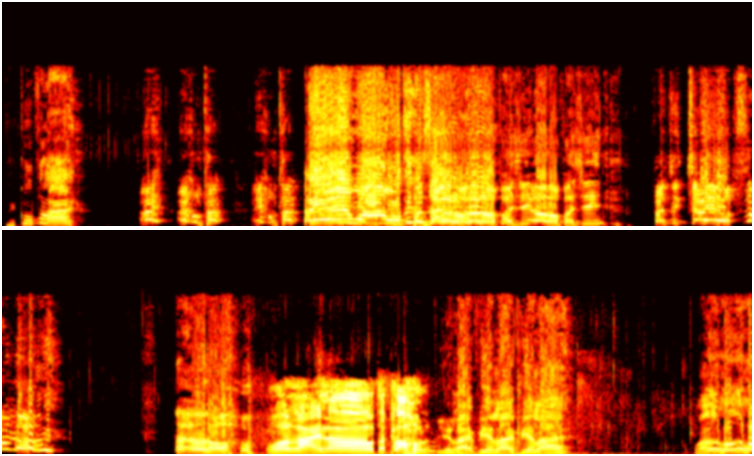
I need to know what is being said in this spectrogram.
你过不来。哎哎，好烫！哎，好烫！哎哇，我这个穿在二楼，二楼繁星，二楼繁星，繁星加油，上啊！在二楼。我来了，我在跑了。别来别来别来！哇，二楼二楼，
